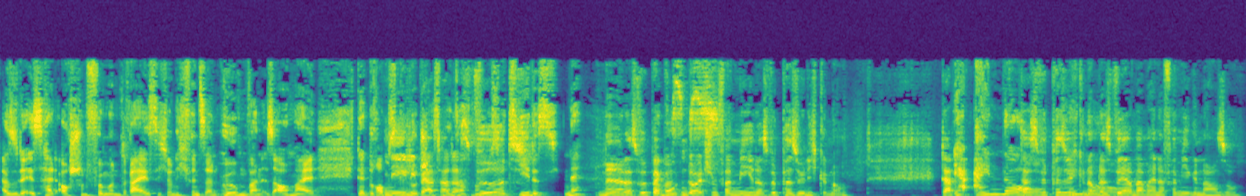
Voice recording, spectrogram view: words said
Also der ist halt auch schon 35 und ich finde dann irgendwann ist auch mal der Drops nee, gelutscht, Liberta, das sagt, wird jedes, ne? ne? Das wird bei aber guten deutschen Familien, das wird persönlich genommen. Das, ja, I know. Das wird persönlich genommen. Das wäre bei meiner Familie genauso.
